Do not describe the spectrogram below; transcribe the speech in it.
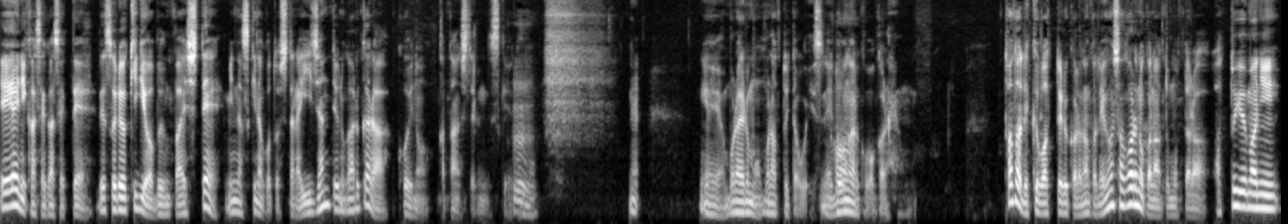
AI に稼がせて、で、それを企業は分配して、みんな好きなことしたらいいじゃんっていうのがあるから、こういうのを加担してるんですけれども。うんね。いやいや、もらえるもんもらっといた方がいいですね。はいどうなるかわからへん。ただで配ってるから、なんか値が下がるのかなと思ったら、あっという間に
